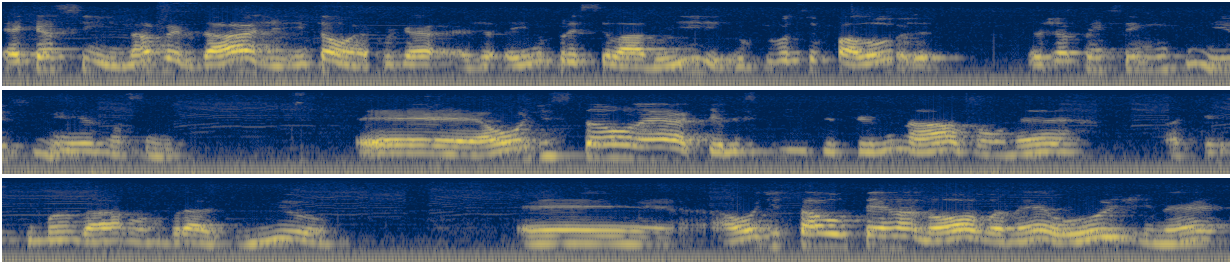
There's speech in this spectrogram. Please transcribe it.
É que assim, na verdade, então, é porque indo para esse lado aí, o que você falou, eu já pensei muito nisso mesmo, assim. É, onde estão, né, aqueles que determinavam, né, aqueles que mandavam no Brasil, é, aonde está o Terra Nova, né, hoje, né?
